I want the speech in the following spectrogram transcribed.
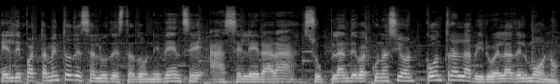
El Departamento de Salud estadounidense acelerará su plan de vacunación contra la viruela del mono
